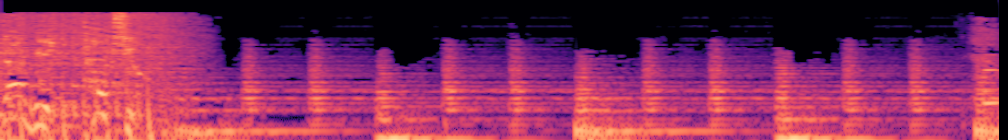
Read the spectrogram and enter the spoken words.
Star Me Talk Show。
